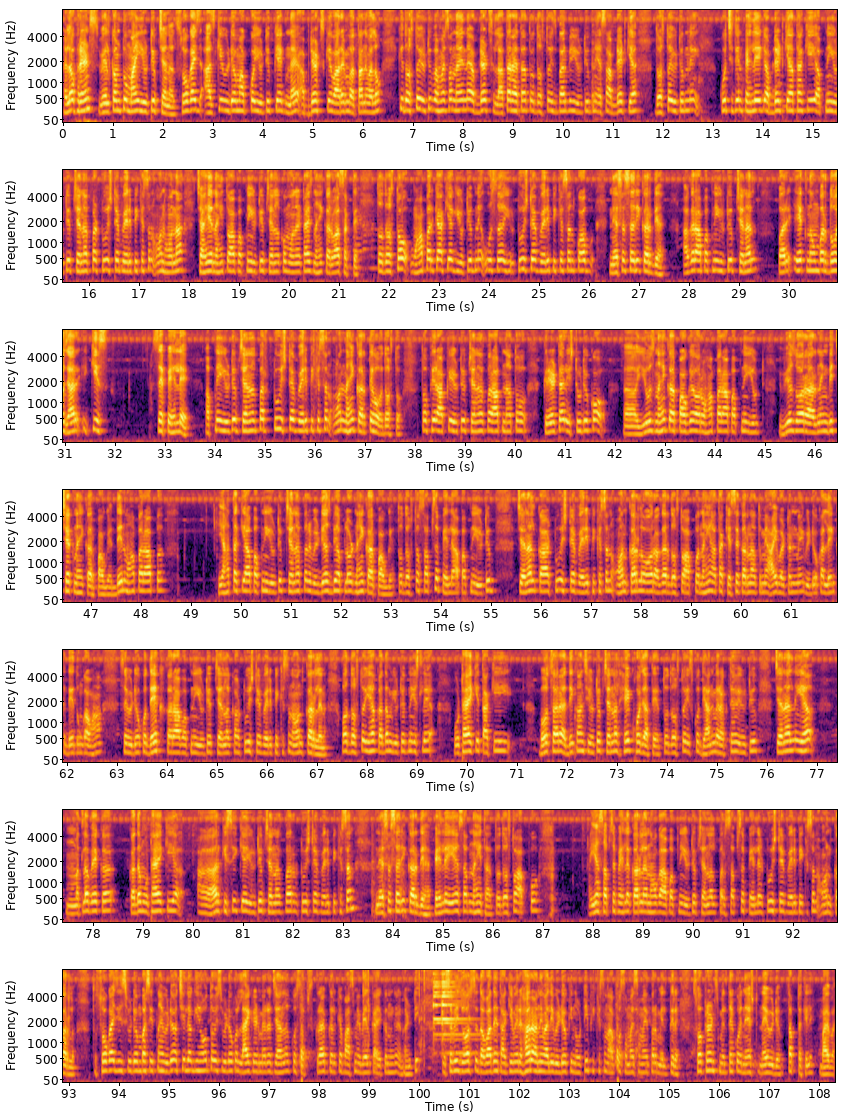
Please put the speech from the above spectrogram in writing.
Hello friends, welcome to my YouTube channel. So guys आज की video में आपको यूट्यूब के एक नए अपडेट्स के बारे में बताने वाला हूँ कि दोस्तों, यूट्यूब हमेशा नए नए अपडेट्स लाता रहता है तो दोस्तों, इस बार भी यूट्यूब ने ऐसा अपडेट किया। दोस्तों, यूट्यूब ने कुछ दिन पहले एक अपडेट किया था कि अपनी यूट्यूब चैनल पर टू स्टेप वेरिफिकेशन ऑन होना चाहिए, नहीं तो आप अपनी यूट्यूब चैनल को मोनेटाइज नहीं करवा सकते। तो दोस्तों, वहाँ पर क्या किया कि यूट्यूब ने उस टू स्टेप वेरिफिकेशन को अब नेसेसरी कर दिया अगर आप अपनी यूट्यूब चैनल पर एक नवंबर 2021 से पहले अपने यूट्यूब चैनल पर टू स्टेप वेरिफिकेशन ऑन नहीं करते हो दोस्तों। तो फिर आपके यूट्यूब चैनल पर आप ना तो क्रिएटर स्टूडियो को यूज़ नहीं कर पाओगे और वहाँ पर आप अपनी व्यूज़ और अर्निंग भी चेक नहीं कर पाओगे। देन वहाँ पर आप यहाँ तक कि आप अपनी यूट्यूब चैनल पर वीडियोस भी अपलोड नहीं कर पाओगे। तो दोस्तों, सबसे पहले आप अपनी यूट्यूब चैनल का टू स्टेप वेरिफिकेशन ऑन कर लो और अगर दोस्तों आपको नहीं आता कैसे करना तो मैं आई बटन में वीडियो का लिंक दे दूँगा, वहाँ से वीडियो को देख कर आप अपनी यूट्यूब चैनल का टू स्टेप वेरिफिकेशन ऑन कर लेना। और दोस्तों, यह कदम यूट्यूब ने इसलिए उठाया कि ताकि बहुत सारे अधिकांश यूट्यूब चैनल हैक हो जाते हैं। तो दोस्तों, इसको ध्यान में रखते हुए यूट्यूब चैनल ने यह मतलब एक कदम उठाए कि हर किसी के यूट्यूब चैनल पर टू स्टेप वेरिफिकेशन नेसेसरी कर दिया है। पहले ये सब नहीं था। तो दोस्तों, आपको यह सबसे पहले कर लेना होगा। आप अपनी यूट्यूब चैनल पर सबसे पहले टू स्टेप वेरिफिकेशन ऑन कर लो। तो सो गाइज़ इस वीडियो में बस इतना वीडियो अच्छी लगी हो तो इस वीडियो को लाइक एंड मेरे चैनल को सब्सक्राइब करके पास में बेल का आइकन घंटी, उसे भी ज़ोर से दबा दें ताकि मेरे हर आने वाली वीडियो की नोटिफिकेशन आपको समय समय पर मिलती रहे। सो फ्रेंड्स मिलते हैं कोई नेक्स्ट नए वीडियो तब तक के लिए बाय बाय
